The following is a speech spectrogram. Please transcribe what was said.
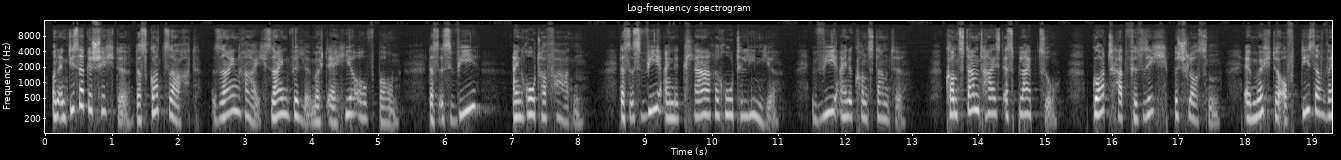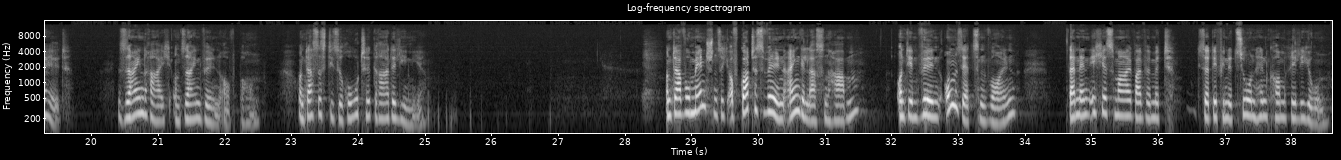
Und in dieser Geschichte, dass Gott sagt, sein Reich, sein Wille möchte er hier aufbauen, das ist wie ein roter Faden. Das ist wie eine klare rote Linie, wie eine Konstante. Konstant heißt, es bleibt so. Gott hat für sich beschlossen, er möchte auf dieser Welt sein Reich und sein Willen aufbauen. Und das ist diese rote gerade Linie. Und da, wo Menschen sich auf Gottes Willen eingelassen haben und den Willen umsetzen wollen, dann nenne ich es mal, weil wir mit dieser Definition hinkommen, Religion.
